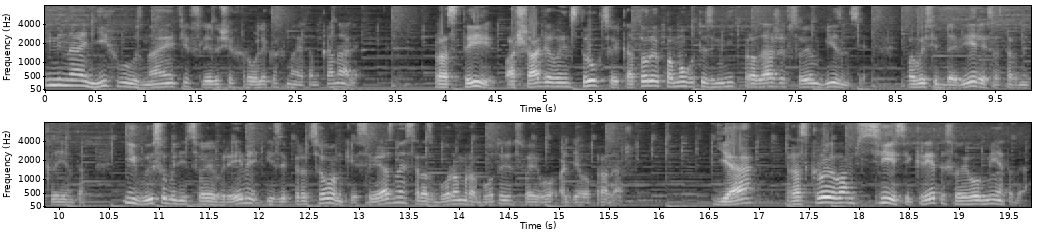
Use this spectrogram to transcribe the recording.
Именно о них вы узнаете в следующих роликах на этом канале. Простые, пошаговые инструкции, которые помогут изменить продажи в своем бизнесе, повысить доверие со стороны клиентов и высвободить свое время из операционки, связанной с разбором работы своего отдела продаж. Я раскрою вам все секреты своего метода,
